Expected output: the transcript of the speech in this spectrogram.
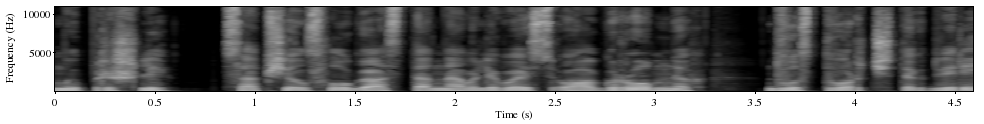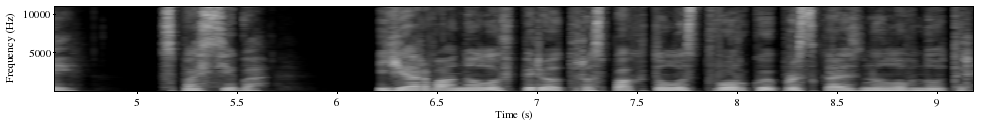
«Мы пришли», — сообщил слуга, останавливаясь у огромных двустворчатых дверей. «Спасибо». Я рванула вперед, распахнула створку и проскользнула внутрь.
